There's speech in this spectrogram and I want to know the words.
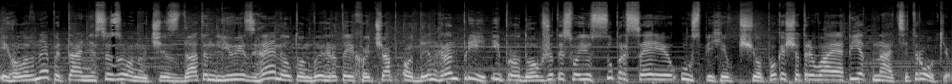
І головне питання сезону: чи здатен Льюіс Гемілтон виграти хоча б один гран-прі і продовжити свою суперсерію успіхів, що поки що триває 15 років?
